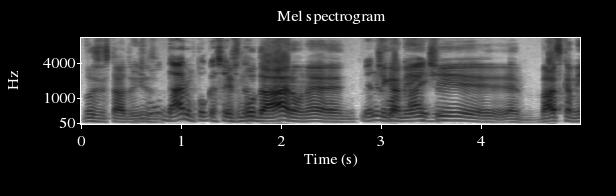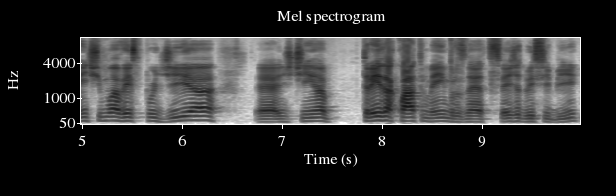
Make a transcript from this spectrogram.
Nos Estados Unidos. Eles mudaram um pouco essa Eles mudaram, né? Menos Antigamente, vocais, é, basicamente, uma vez por dia, é, a gente tinha três a quatro membros, né? Seja do ECB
